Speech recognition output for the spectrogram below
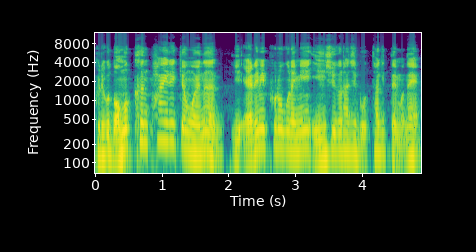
그리고 너무 큰 파일일 경우에는 이 LME 프로그램이 인식을 하지 못하기 때문에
